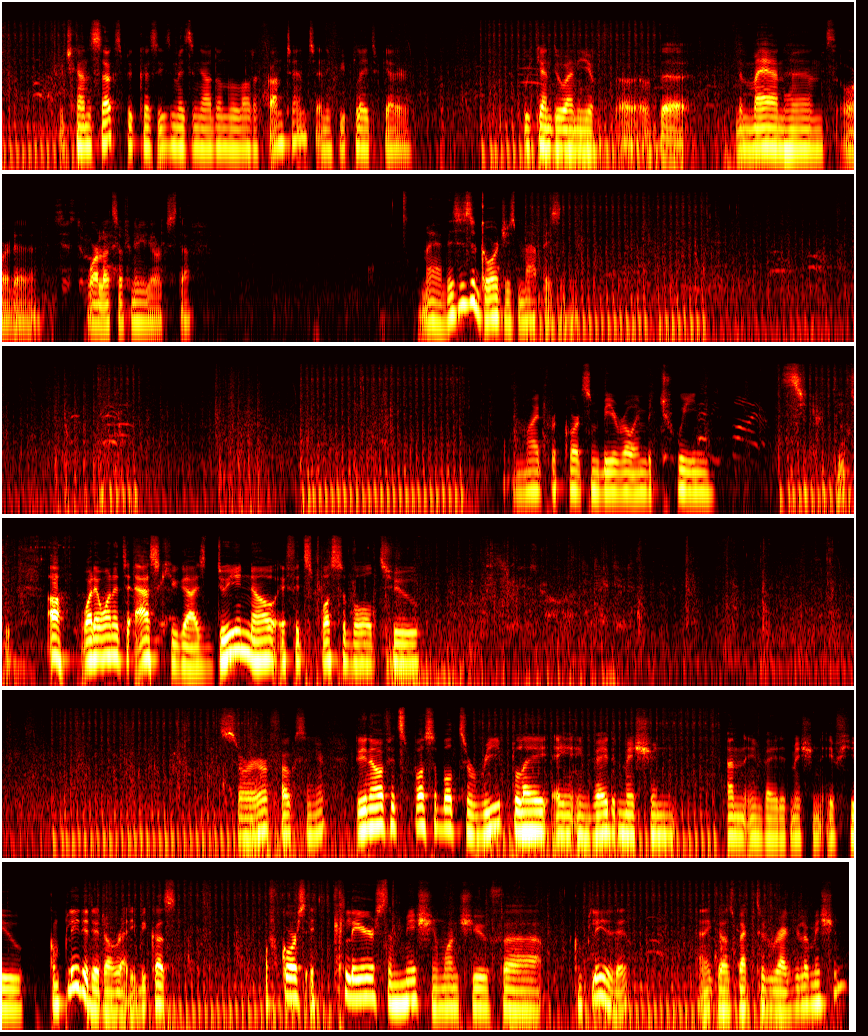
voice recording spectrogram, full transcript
which kind of sucks because he's missing out on a lot of content. And if we play together, we can't do any of, uh, of the the Manhunt or the System Warlords of New. York stuff. Man, this is a gorgeous map, isn't it? I might record some B-roll in between secretly too. Oh, what I wanted to ask you guys, do you know if it's possible to Serious trauma detected. We're focusing here. Do you know if it's possible to replay a invaded mission, an invaded mission, if you completed it already? Because, of course, it clears the mission once you've uh, completed it, and it goes back to the regular mission.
